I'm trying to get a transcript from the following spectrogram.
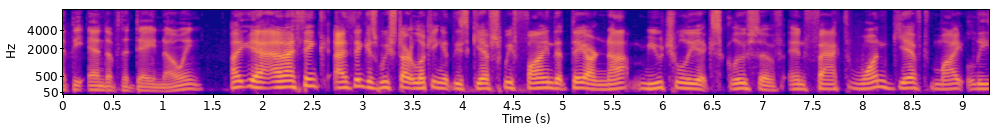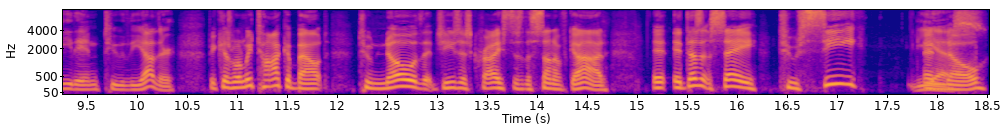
at the end of the day knowing? Uh, yeah, and I think I think as we start looking at these gifts, we find that they are not mutually exclusive. In fact, one gift might lead into the other. Because when we talk about to know that Jesus Christ is the Son of God, it, it doesn't say to see and Yes. know,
